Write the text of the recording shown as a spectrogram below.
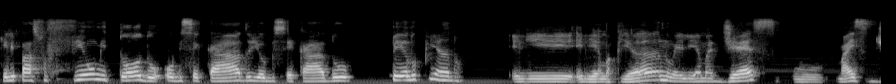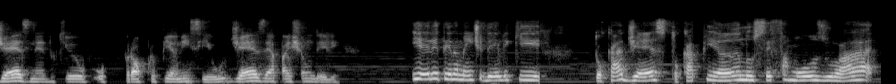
Que ele passa o filme todo obcecado e obcecado pelo piano. Ele, ele ama piano, ele ama jazz, o, mais jazz né, do que o, o próprio piano em si. O jazz é a paixão dele. E ele tem na mente dele que tocar jazz, tocar piano, ser famoso lá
